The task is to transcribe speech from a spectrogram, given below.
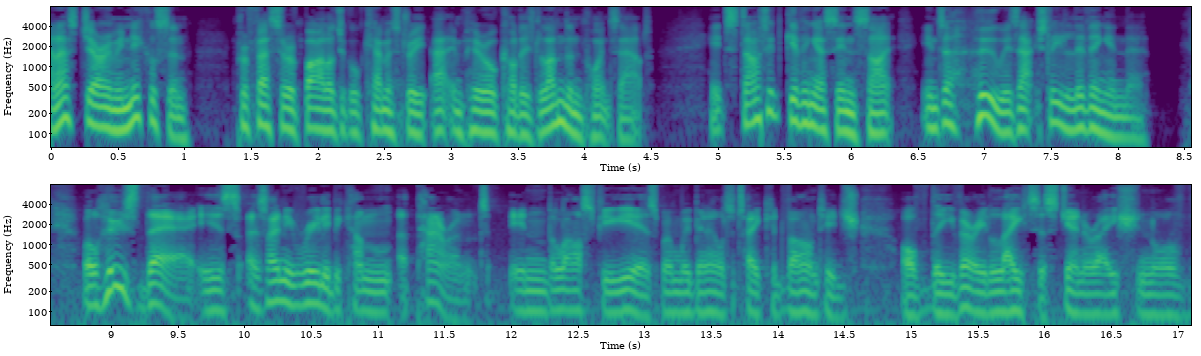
And as Jeremy Nicholson, Professor of Biological Chemistry at Imperial College London, points out, it started giving us insight into who is actually living in there. Well, who's there is has only really become apparent in the last few years when we've been able to take advantage of the very latest generation of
